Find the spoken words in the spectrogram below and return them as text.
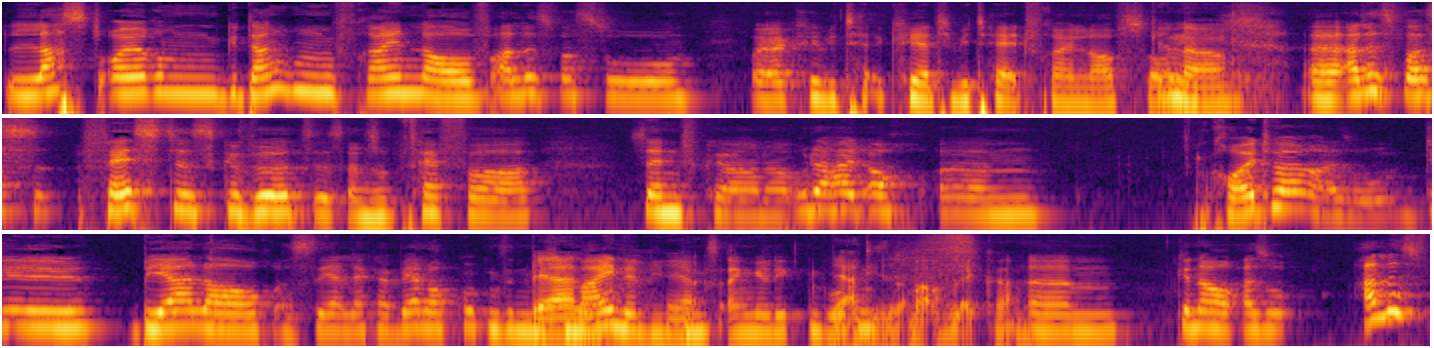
lasst eurem Gedanken freien Lauf, alles was so eurer Kreativität, Kreativität freien Lauf, sorry. Genau. Äh, alles was festes Gewürz ist, also Pfeffer, Senfkörner oder halt auch ähm, Kräuter, also Dill, Bärlauch, ist sehr lecker. Bärlauchgurken sind nämlich Bärlauch, meine ja. Lieblingsangelegten Ja, Gurken. die sind aber auch lecker. Ähm, genau, also alles,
